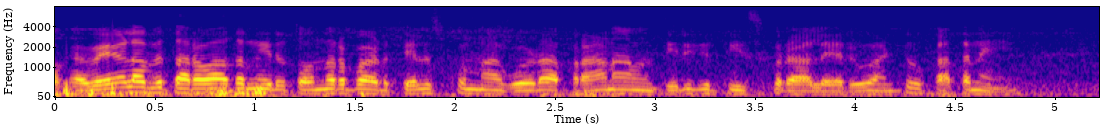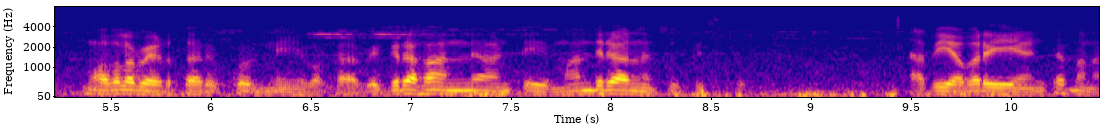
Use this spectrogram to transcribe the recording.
ఒకవేళ తర్వాత మీరు తొందరపాటు తెలుసుకున్నా కూడా ప్రాణాలను తిరిగి తీసుకురాలేరు అంటూ కథని మొదలు పెడతారు కొన్ని ఒక విగ్రహాన్ని అంటే మందిరాలను చూపిస్తూ. అవి ఎవరి అంటే మన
